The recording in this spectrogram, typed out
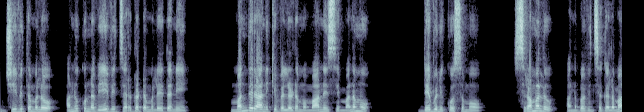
జీవితంలో అనుకున్నవి ఏవి జరగటము లేదని మందిరానికి వెళ్ళడము మానేసి మనము దేవుని కోసము శ్రమలు అనుభవించగలమా?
